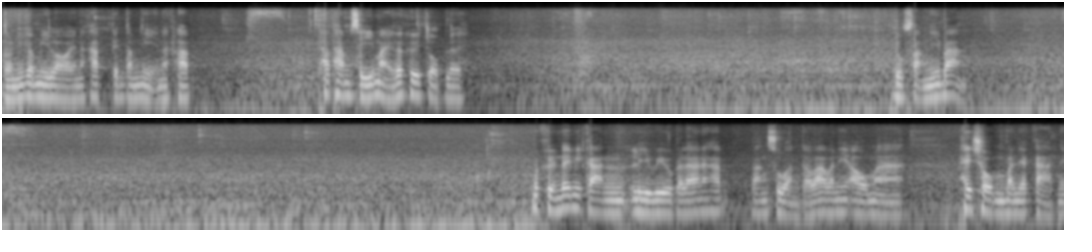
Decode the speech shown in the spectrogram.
ตัวนี้ก็มีรอยนะครับ เป็นตำหนินะครับ ถ้าทำสีใหม่ก็คือจบเลย ดูฝั่งนี้บ้างเมื่อคืนได้มีการรีวิวไปแล้วนะครับ บางส่วนแต่ว่าวันนี้เอามาให้ชมบรรยากาศใน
